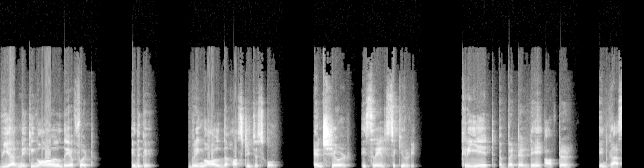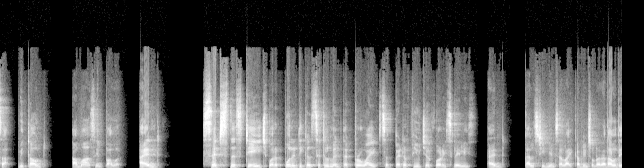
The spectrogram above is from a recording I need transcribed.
we are making all the effort எதுக்கு? Bring all the hostages home ensure Israel security create a better day after in Gaza without Hamas in power and sets the stage for a political settlement that provides a better future for Israelis and Palestinians alike அப்படின்னு சொல்கிறார் அதாவது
